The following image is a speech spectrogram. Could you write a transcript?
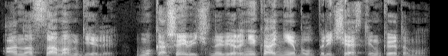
А на самом деле Мукашевич наверняка не был причастен к этому.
